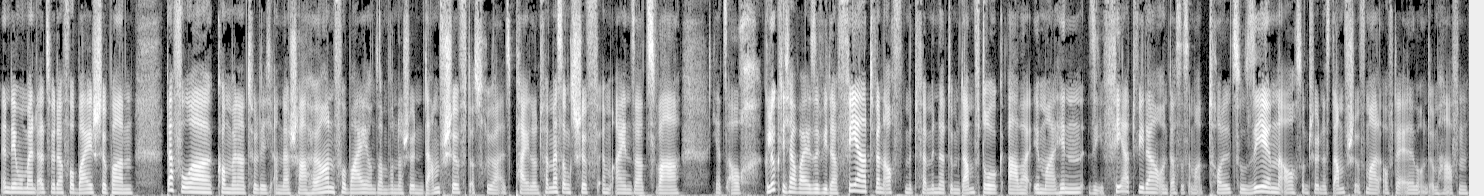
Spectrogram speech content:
in dem Moment, als wir da vorbeischippern. Davor kommen wir natürlich an der Schahörn vorbei, unserem wunderschönen Dampfschiff, das früher als Peil- und Vermessungsschiff im Einsatz war jetzt auch glücklicherweise wieder fährt, wenn auch mit vermindertem Dampfdruck, aber immerhin, sie fährt wieder und das ist immer toll zu sehen, auch so ein schönes Dampfschiff mal auf der Elbe und im Hafen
